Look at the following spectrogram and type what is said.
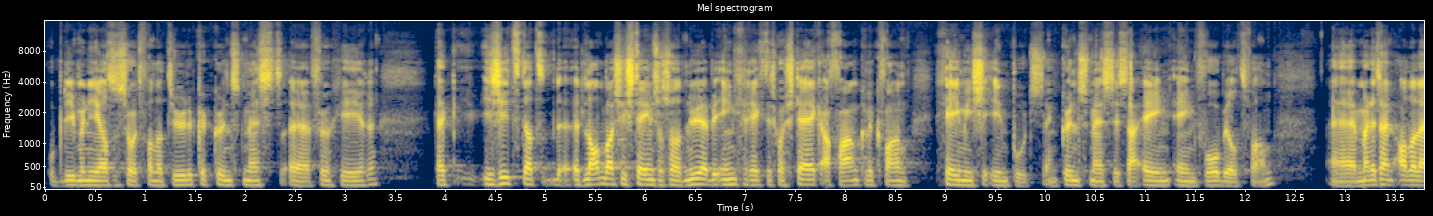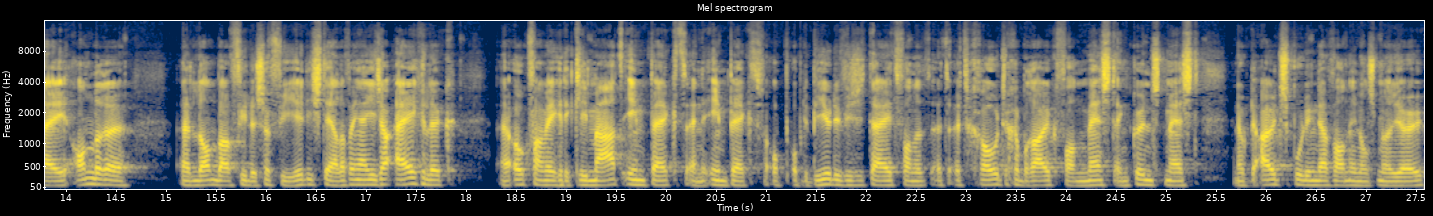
op die manier als een soort van natuurlijke kunstmest uh, fungeren. Kijk, je ziet dat het landbouwsysteem zoals we dat nu hebben ingericht... is gewoon sterk afhankelijk van chemische inputs. En kunstmest is daar één, één voorbeeld van. maar er zijn allerlei andere landbouwfilosofieën die stellen van ja, je zou eigenlijk uh, ook vanwege de klimaatimpact en de impact op, op de biodiversiteit van het, het, het grote gebruik van mest en kunstmest en ook de uitspoeling daarvan in ons milieu,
